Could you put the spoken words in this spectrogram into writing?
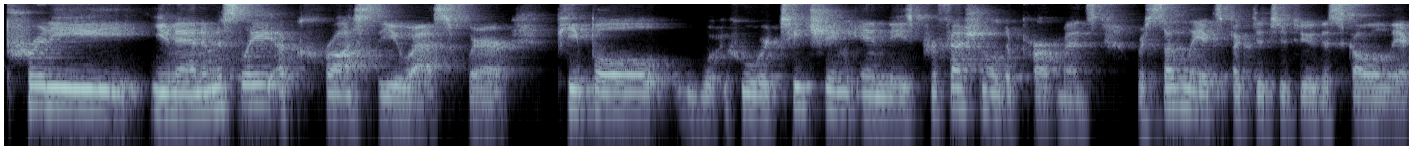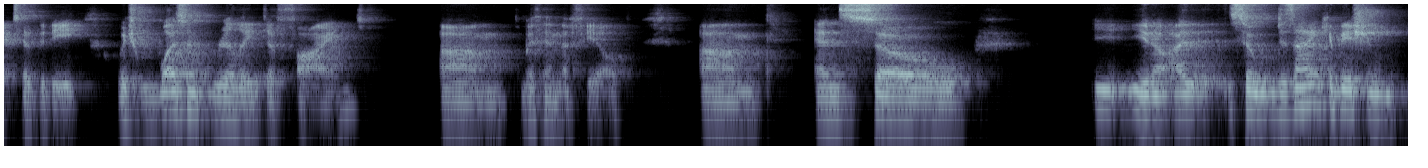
pretty unanimously across the US, where people who were teaching in these professional departments were suddenly expected to do the scholarly activity, which wasn't really defined um, within the field. Um, and so, you know, I, so design incubation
